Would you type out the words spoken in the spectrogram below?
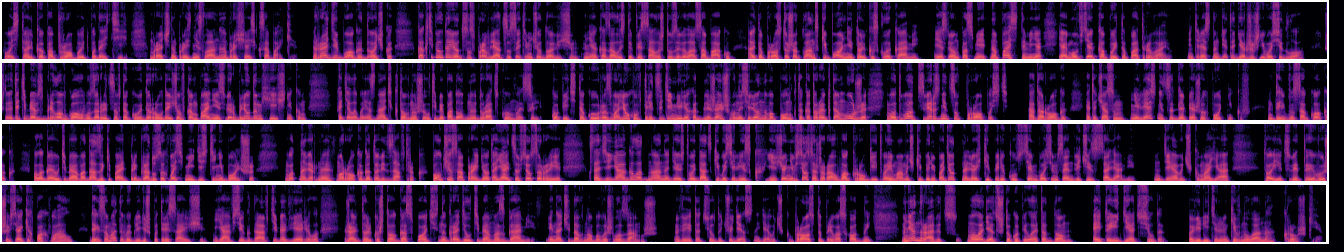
«Пусть только попробует подойти», — мрачно произнесла она, обращаясь к собаке. «Ради бога, дочка, как тебе удается справляться с этим чудовищем? Мне казалось, ты писала, что завела собаку, а это просто шотландский пони, только с клыками. Если он посмеет напасть на меня, я ему все копыта поотрываю. Интересно, где ты держишь его седло? Что это тебе взбрело в голову зарыться в такую дыру, да еще в компании с верблюдом-хищником? Хотела бы я знать, кто внушил тебе подобную дурацкую мысль. Купить такую развалюху в 30 милях от ближайшего населенного пункта, которая к тому же вот-вот сверзнется в пропасть. А дорога — это часом не лестница для пеших путников. Да и высоко как. Полагаю, у тебя вода закипает при градусах 80, не больше. Вот, наверное, Марокко готовит завтрак. Полчаса пройдет, а яйца все сырые. Кстати, я голодна. Надеюсь, твой датский Василиск еще не все сожрал в округе, и твоей мамочке перепадет на легкий перекус 7-8 сэндвичей с солями. Девочка моя, твои цветы выше всяких похвал. Да и сама ты выглядишь потрясающе. Я всегда в тебя верила. Жаль только, что Господь наградил тебя мозгами, иначе давно бы вышла замуж. Вид отсюда чудесный, девочка, просто превосходный. Мне нравится. Молодец, что купила этот дом. Эй, ты иди отсюда!» Повелительно кивнула она крошке.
